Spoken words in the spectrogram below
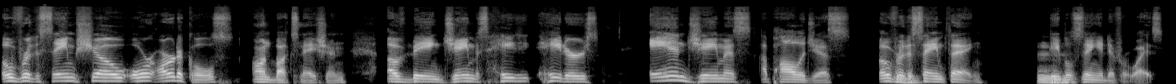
over the same show or articles on Bucs Nation of being Jameis ha- haters and Jameis apologists over mm-hmm. the same thing. Mm-hmm. People seeing it different ways.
